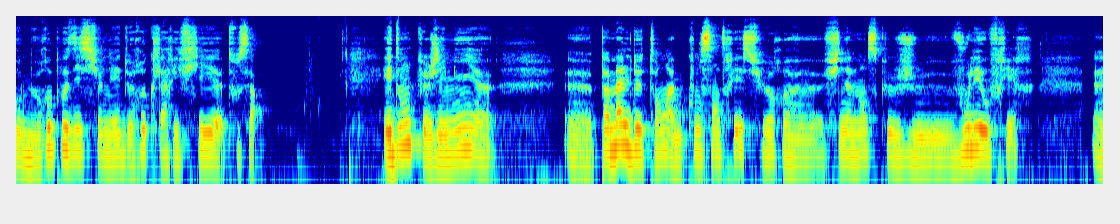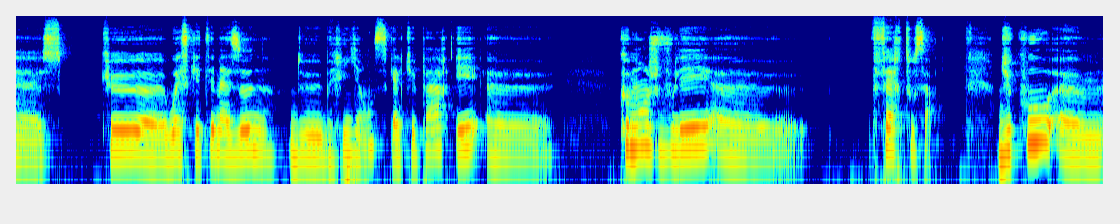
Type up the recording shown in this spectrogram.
me repositionner, de reclarifier tout ça. Et donc, j'ai mis pas mal de temps à me concentrer sur finalement ce que je voulais offrir, ce que, où est-ce qu'était ma zone de brillance quelque part, et comment je voulais faire tout ça. Du coup, euh,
